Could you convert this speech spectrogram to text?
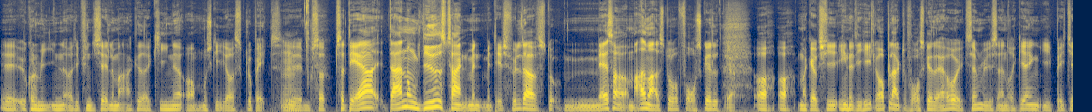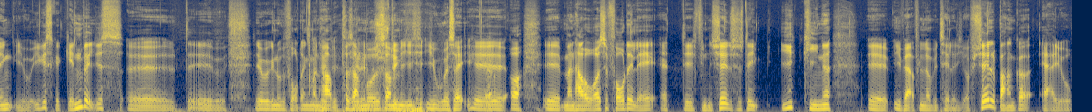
øh, økonomien og de finansielle markeder i Kina, og måske også globalt. Mm. Øh, så så det er, der er nogle lighedstegn, men, men det er selvfølgelig, der er stor, masser og meget, meget store forskelle, ja. og, og man kan jo sige, at en af de helt oplagte forskelle er jo eksempelvis, at en regering i Beijing jo ikke skal genvælges. Øh, det det er jo ikke en udfordring, man har på samme måde som i, i USA. Ja. Øh, og øh, man har jo også fordel af, at det finansielle system i Kina, øh, i hvert fald når vi taler de officielle banker, er jo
